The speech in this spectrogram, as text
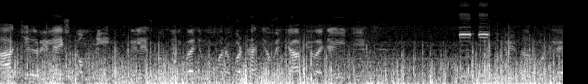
આ છે રિલાયન્સ કંપની રિલાયન્સ કંપનીની બાજુમાં અમારા ભઠ્ઠા છે અમે ચા પીવા જઈએ છીએ મુરલીધર હોટલે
